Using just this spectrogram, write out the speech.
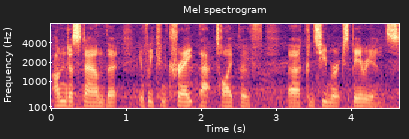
understand that if we can create that type of uh, consumer experience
